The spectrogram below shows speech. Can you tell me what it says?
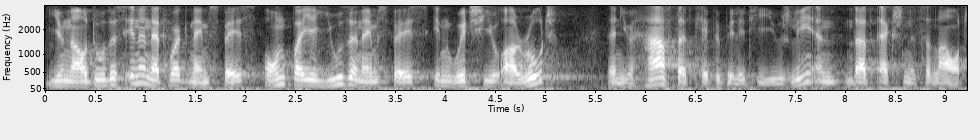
you now do this in a network namespace owned by a user namespace in which you are root, then you have that capability usually, and that action is allowed.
